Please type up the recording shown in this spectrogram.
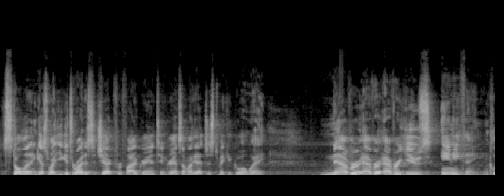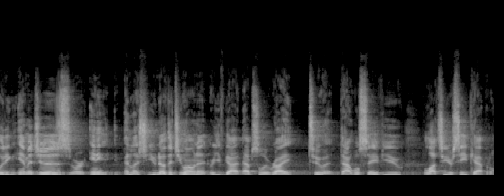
stolen it, and guess what? You get to write us a check for five grand, ten grand, something like that, just to make it go away. Never, ever, ever use anything, including images or any, unless you know that you own it or you've got absolute right to it. That will save you lots of your seed capital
